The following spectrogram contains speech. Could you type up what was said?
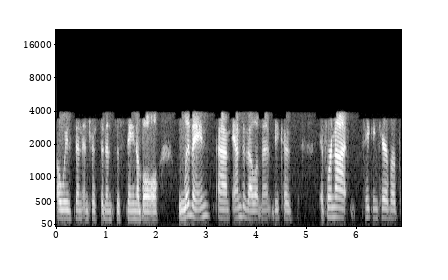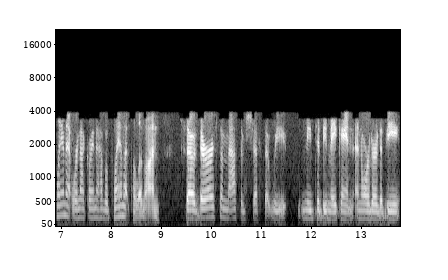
always been interested in sustainable living um, and development because if we're not taking care of our planet, we're not going to have a planet to live on. So there are some massive shifts that we need to be making in order to be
